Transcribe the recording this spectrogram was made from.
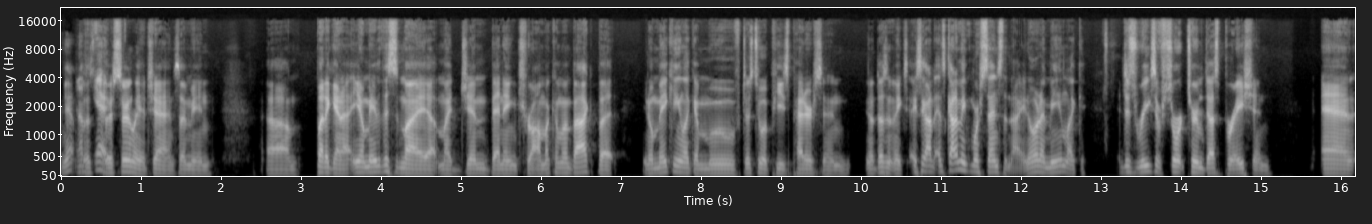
Yeah, there's, there's, certainly a chance. I mean, um, but again, you know, maybe this is my uh, my Jim Benning trauma coming back, but you know, making like a move just to appease Pettersson, you know, it doesn't make it's got it's got to make more sense than that. You know what I mean? Like, it just reeks of short term desperation. And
